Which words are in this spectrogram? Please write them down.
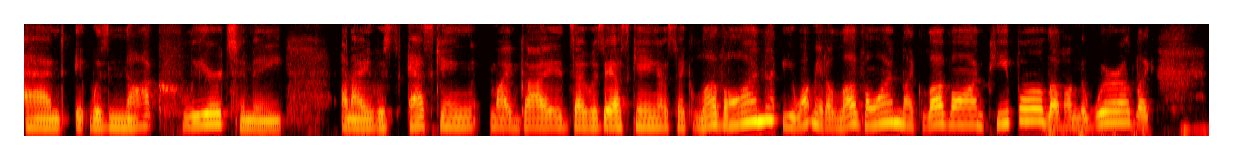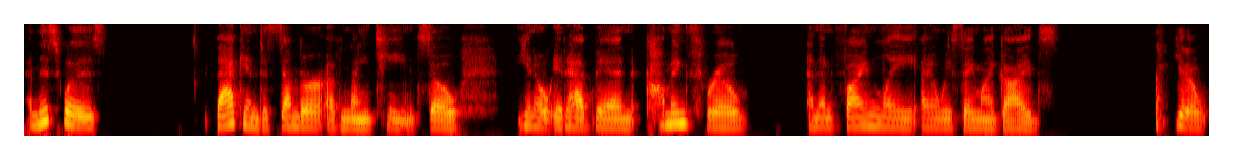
and it was not clear to me and i was asking my guides i was asking i was like love on? You want me to love on? Like love on people? Love on the world? Like and this was back in december of 19 so you know it had been coming through and then finally i always say my guides you know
